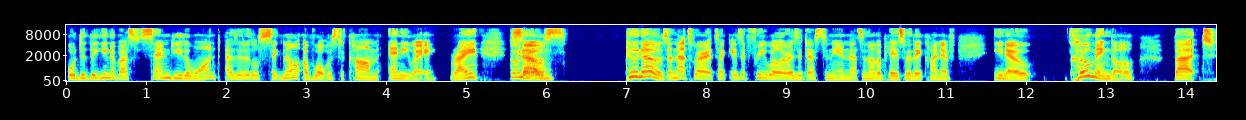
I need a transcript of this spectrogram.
or did the universe send you the want as a little signal of what was to come anyway? Right. Who so, knows? Who knows? And that's where it's like, is it free will or is it destiny? And that's another place where they kind of, you know, commingle. But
